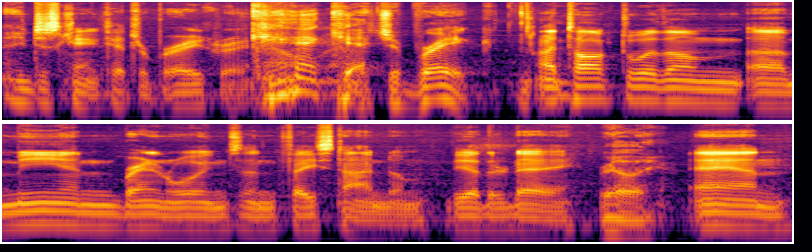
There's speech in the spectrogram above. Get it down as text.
He just can't catch a break right now. can't man. catch a break. I talked with him, uh, me and Brandon Williamson FaceTimed him the other day. Really? and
